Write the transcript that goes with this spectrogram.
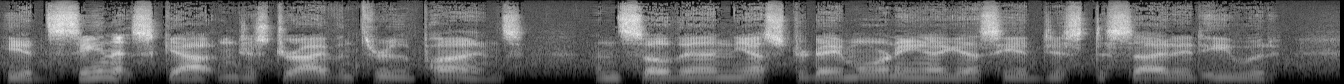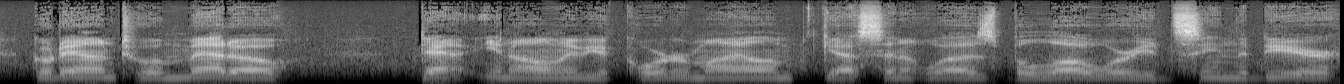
he had seen it scouting just driving through the pines. And so then yesterday morning I guess he had just decided he would go down to a meadow down, you know maybe a quarter mile I'm guessing it was below where he had seen the deer.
